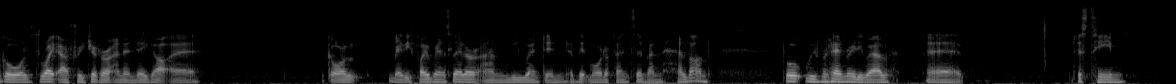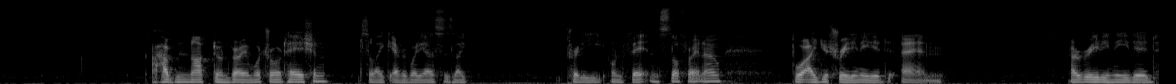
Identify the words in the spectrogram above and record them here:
goals right after each other, and then they got a goal maybe five minutes later, and we went in a bit more defensive and held on. But we've been playing really well. Uh, this team, I have not done very much rotation, so like everybody else is like pretty unfit and stuff right now but I just really needed um I really needed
